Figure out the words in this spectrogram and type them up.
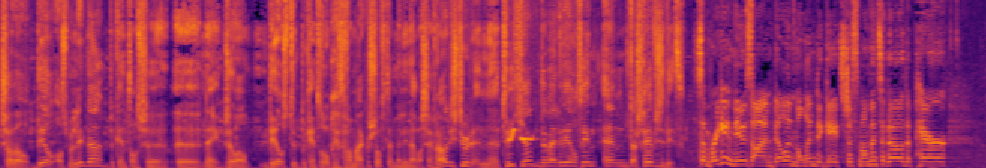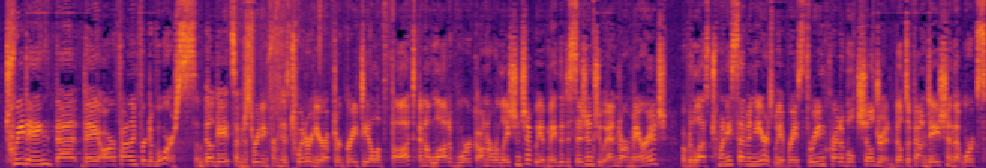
Zowel Bill als Melinda, bekend als... Uh, nee, zowel Bill is natuurlijk bekend als oprichter van Microsoft... en Melinda was zijn vrouw. Die stuurde een uh, tweetje de wijde wereld in en daar schreven ze dit. Some breaking news on Bill and Melinda Gates. Just moments ago, the pair tweeting that they are filing for divorce. Bill Gates, I'm just reading from his Twitter here, after a great deal of thought and a lot of work on our relationship, we have made the decision to end our marriage. Over the last 27 years, we have raised three incredible children, built a foundation that works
